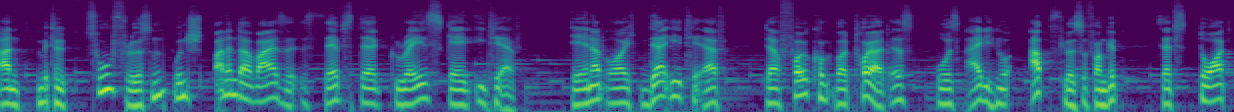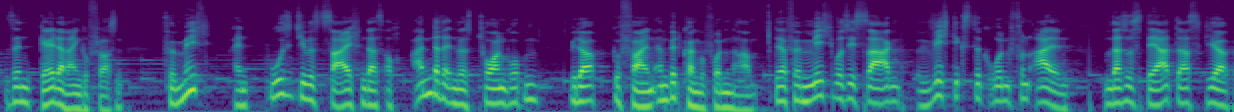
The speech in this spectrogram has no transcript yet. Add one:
an Mittelzuflüssen und spannenderweise ist selbst der Grayscale ETF, erinnert euch, der ETF, der vollkommen überteuert ist, wo es eigentlich nur Abflüsse von gibt, selbst dort sind Gelder reingeflossen. Für mich ein positives Zeichen, dass auch andere Investorengruppen wieder Gefallen an Bitcoin gefunden haben. Der für mich, muss ich sagen, wichtigste Grund von allen. Und das ist der, dass wir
